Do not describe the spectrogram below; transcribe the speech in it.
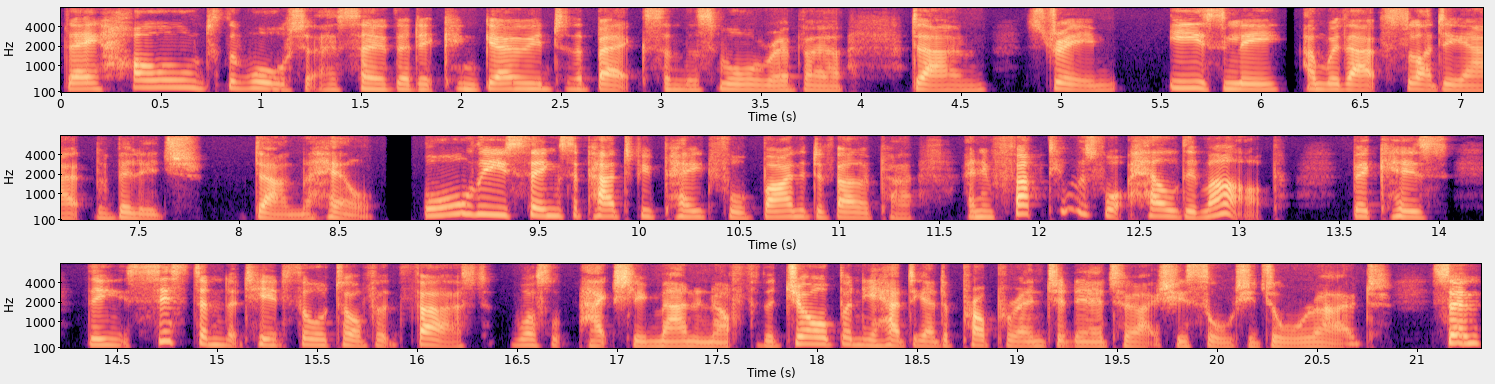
they hold the water so that it can go into the becks and the small river downstream easily and without flooding out the village down the hill. All these things have had to be paid for by the developer. And in fact, it was what held him up because the system that he had thought of at first wasn't actually man enough for the job and he had to get a proper engineer to actually sort it all out. So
